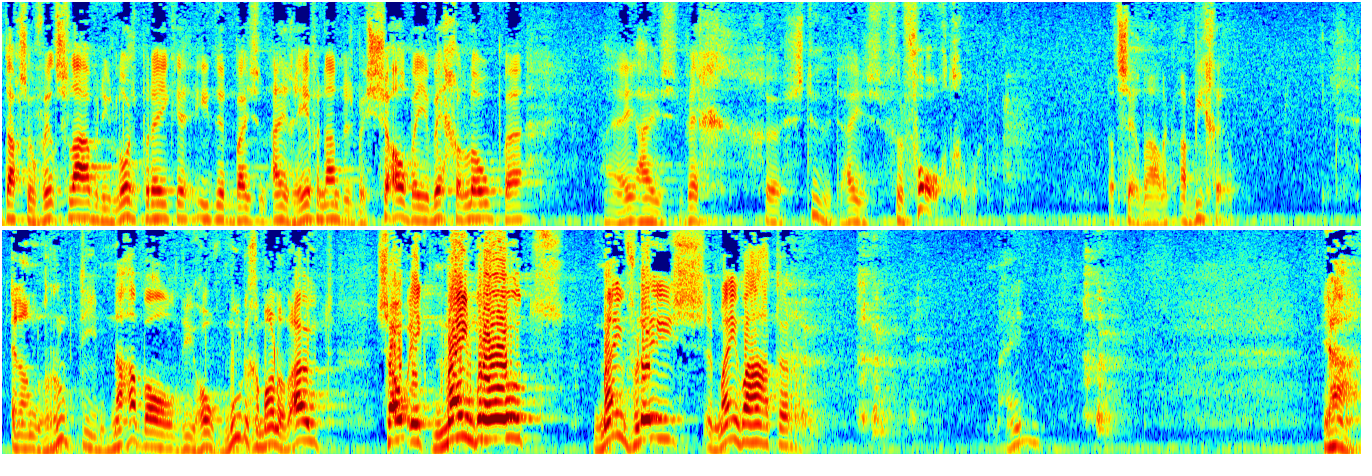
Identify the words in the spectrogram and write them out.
dag zoveel slaven die losbreken, ieder bij zijn eigen heer vandaan. Dus bij Saul ben je weggelopen. Nee, hij is weggestuurd. Hij is vervolgd geworden. Dat zegt dadelijk Abigail. En dan roept die Nabal, die hoogmoedige man, het uit. Zou ik mijn brood, mijn vlees en mijn water. Mijn? Ja.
